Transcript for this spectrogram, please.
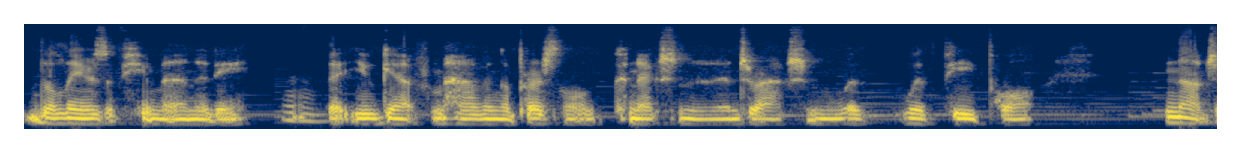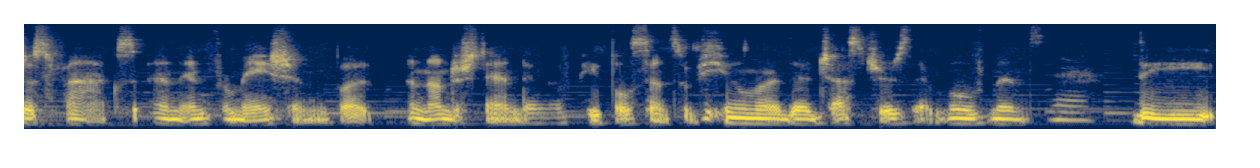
the layers of humanity mm. that you get from having a personal connection and interaction with with people not just facts and information, but an understanding of people's sense of humor, their gestures, their movements, yeah. the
